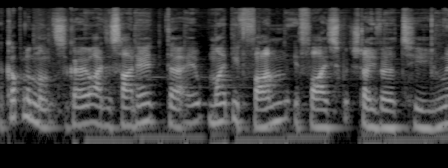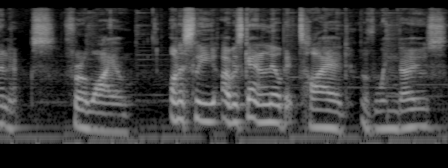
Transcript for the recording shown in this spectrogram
A couple of months ago, I decided that it might be fun if I switched over to Linux for a while. Honestly, I was getting a little bit tired of Windows.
